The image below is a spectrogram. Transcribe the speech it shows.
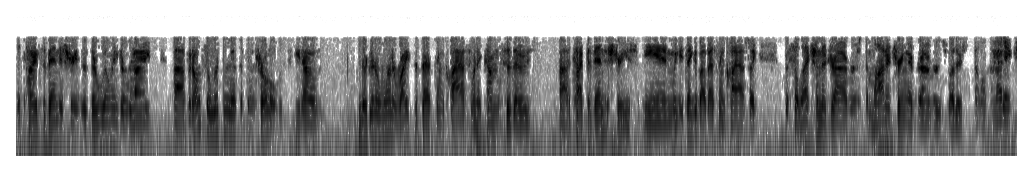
the types of industries that they're willing to write, uh, but also looking at the controls. You know, they're going to want to write the best in class when it comes to those uh, type of industries. And when you think about best in class, like the selection of drivers, the monitoring of drivers, whether it's telematics,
